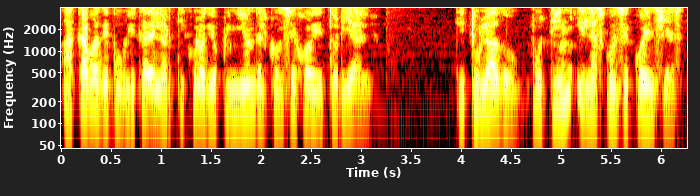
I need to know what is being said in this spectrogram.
acaba de publicar el artículo de opinión del Consejo Editorial, titulado Putin y las consecuencias,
